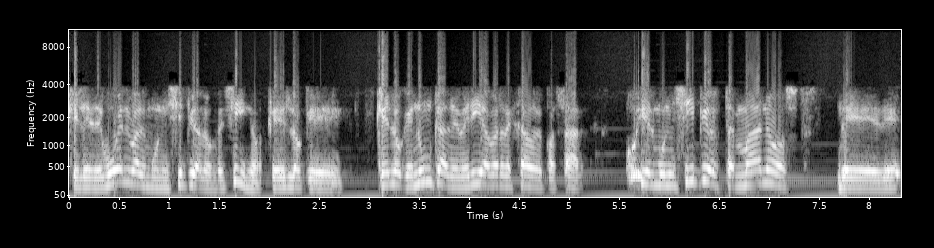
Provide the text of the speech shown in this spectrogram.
que le devuelva al municipio a los vecinos, que es lo que, que es lo que nunca debería haber dejado de pasar. Hoy el municipio está en manos de,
